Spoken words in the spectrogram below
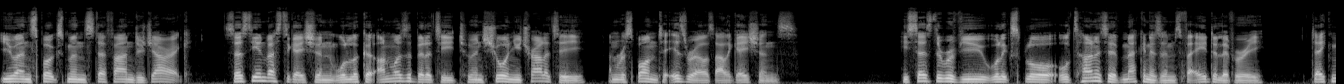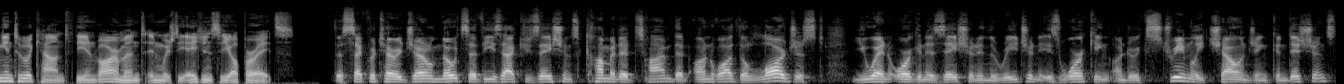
UN spokesman Stefan Dujarric says the investigation will look at UNRWA's ability to ensure neutrality and respond to Israel's allegations. He says the review will explore alternative mechanisms for aid delivery, taking into account the environment in which the agency operates. The Secretary General notes that these accusations come at a time that UNRWA, the largest UN organization in the region, is working under extremely challenging conditions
